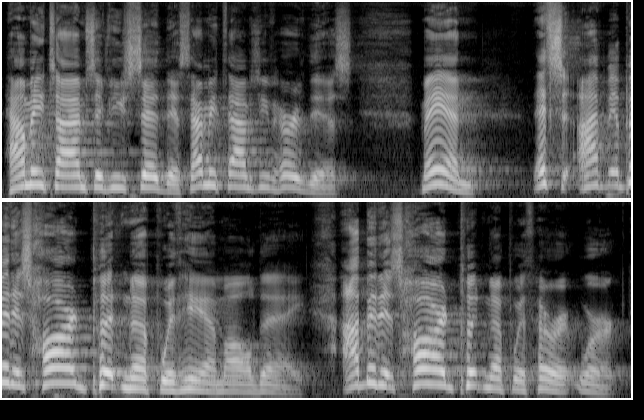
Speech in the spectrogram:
how many times have you said this? How many times have you heard this? Man, it's, I bet it's hard putting up with him all day. I bet it's hard putting up with her at work.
